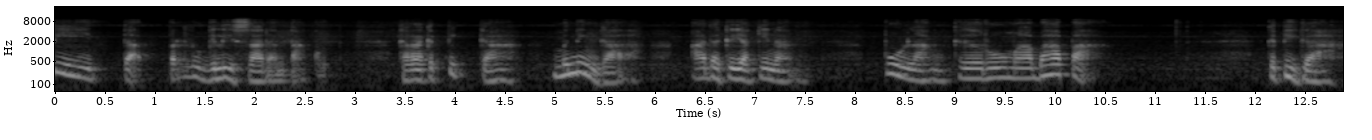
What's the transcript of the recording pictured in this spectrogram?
tidak perlu gelisah dan takut. Karena ketika meninggal ada keyakinan pulang ke rumah Bapa. Ketiga,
